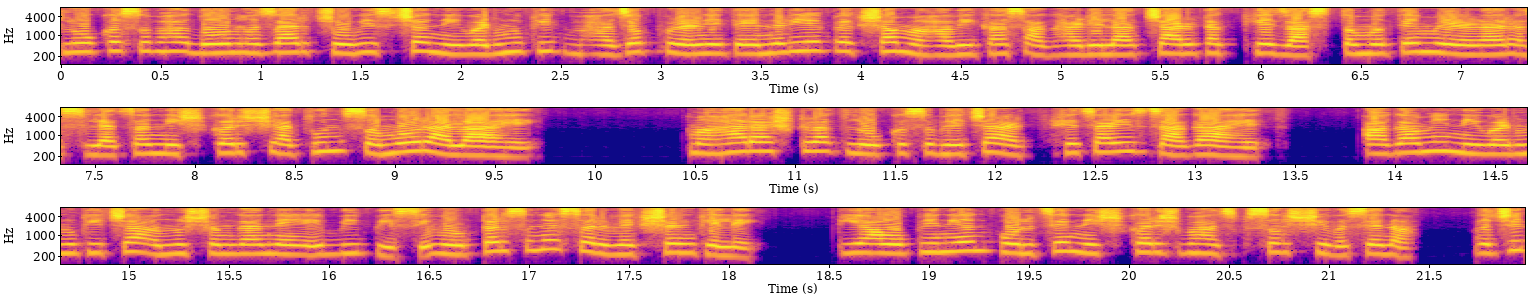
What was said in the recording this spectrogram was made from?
लोकसभा दोन हजार चोवीसच्या निवडणुकीत भाजप प्रणित एनडीएपेक्षा महाविकास आघाडीला चार टक्के जास्त मते मिळणार असल्याचा निष्कर्ष यातून समोर आला आहे. महाराष्ट्रात लोकसभेच्या अठ्ठेचाळीस जागा आहेत. आगामी निवडणुकीच्या अनुषंगाने एबीपीसी वोटर्सने सर्वेक्षण केले. या ओपिनियन पोलचे निष्कर्ष भाजपसह शिवसेना अजित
